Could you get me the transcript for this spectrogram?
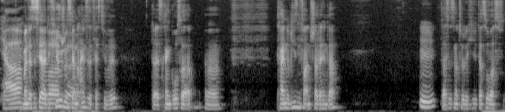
Ja. Ich meine, das ist ja, die aber, Fusion ist ja ein äh, Einzelfestival. Da ist kein großer, äh, kein Riesenveranstalter hinter. Mhm. Das ist natürlich, dass sowas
